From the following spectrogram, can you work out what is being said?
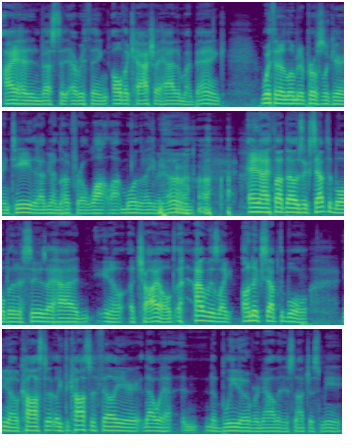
I had invested everything, all the cash I had in my bank with an unlimited personal guarantee that I'd be on the hook for a lot, lot more than I even owned. and I thought that was acceptable. But then as soon as I had, you know, a child, I was like unacceptable, you know, cost of like the cost of failure that would ha- the bleed over now that it's not just me.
